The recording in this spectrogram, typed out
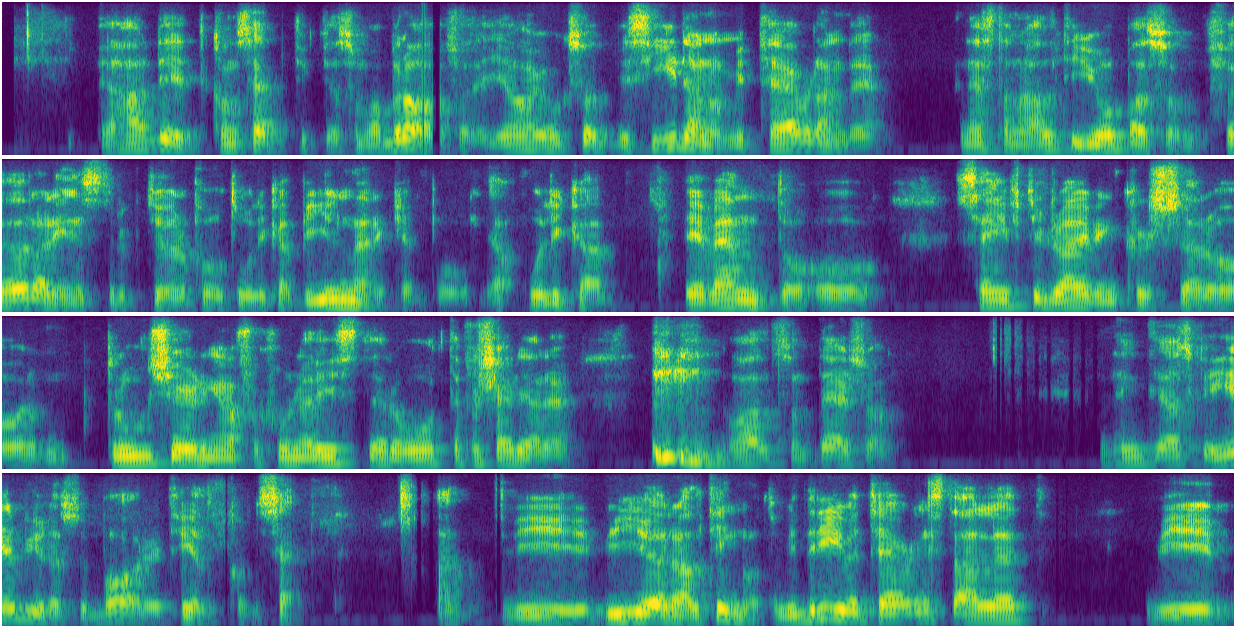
jag hade ett koncept tyckte jag som var bra. För jag har ju också vid sidan av mitt tävlande nästan alltid jobbat som förarinstruktör på olika bilmärken på ja, olika event och, och safety driving-kurser och provkörningar för journalister och återförsäljare och allt sånt där. Så jag tänkte jag ska erbjuda Subaru ett helt koncept. Att vi, vi gör allting åt dem. Vi driver tävlingsstallet, vi,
